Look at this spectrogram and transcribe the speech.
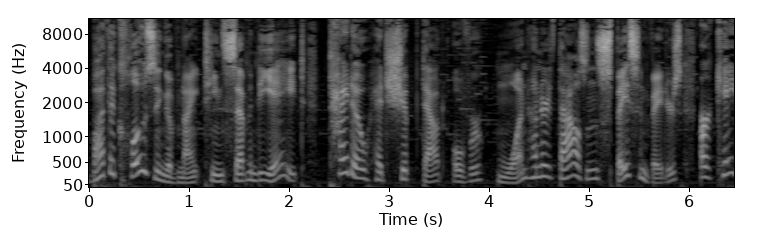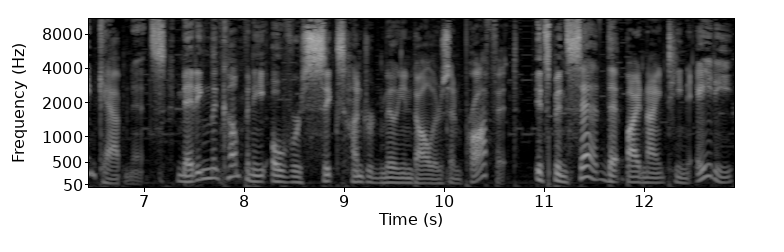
by the closing of 1978, Taito had shipped out over 100,000 Space Invaders arcade cabinets, netting the company over $600 million in profit. It's been said that by 1980,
